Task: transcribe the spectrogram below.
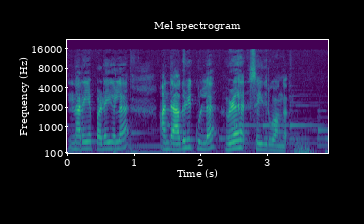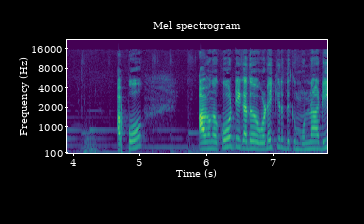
நிறைய படைகளை அந்த அகழிக்குள்ளே விழ செய்திருவாங்க. அப்போது அவங்க கோட்டை கதவை உடைக்கிறதுக்கு முன்னாடி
